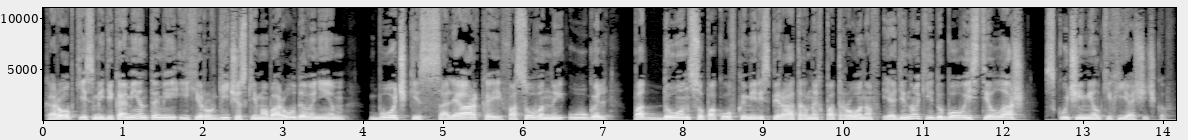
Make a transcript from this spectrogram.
Коробки с медикаментами и хирургическим оборудованием, бочки с соляркой, фасованный уголь, поддон с упаковками респираторных патронов и одинокий дубовый стеллаж с кучей мелких ящичков.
